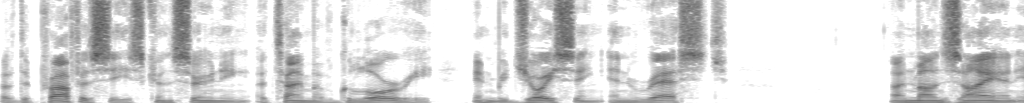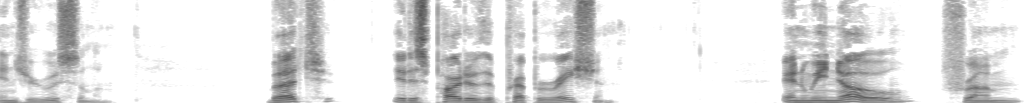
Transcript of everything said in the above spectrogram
of the prophecies concerning a time of glory and rejoicing and rest on Mount Zion in Jerusalem. But it is part of the preparation. And we know from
